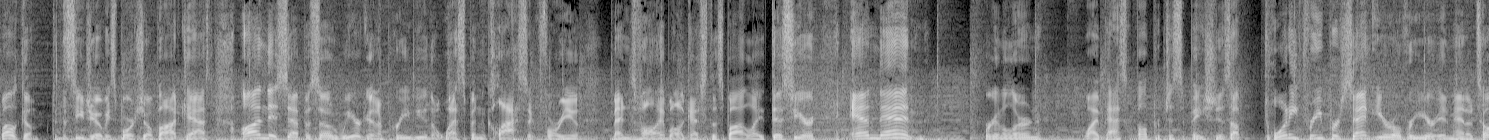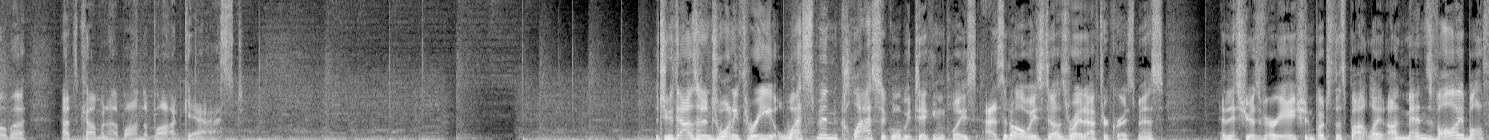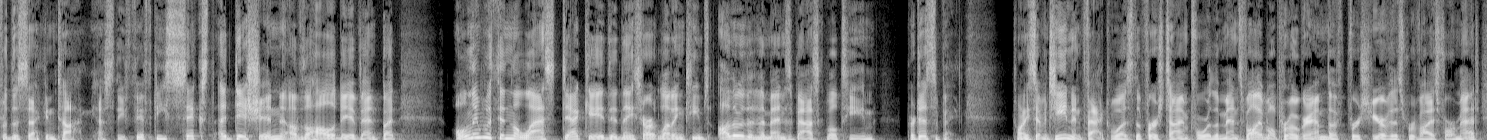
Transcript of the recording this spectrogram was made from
Welcome to the CJOB Sports Show podcast. On this episode, we are going to preview the Wesmen Classic for you. Men's volleyball gets the spotlight this year. And then we're going to learn why basketball participation is up 23% year over year in Manitoba. That's coming up on the podcast. The 2023 Wesmen Classic will be taking place, as it always does, right after Christmas. And this year's variation puts the spotlight on men's volleyball for the second time. Yes, the 56th edition of the holiday event, but only within the last decade did they start letting teams other than the men's basketball team participate. 2017, in fact, was the first time for the men's volleyball program, the first year of this revised format.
